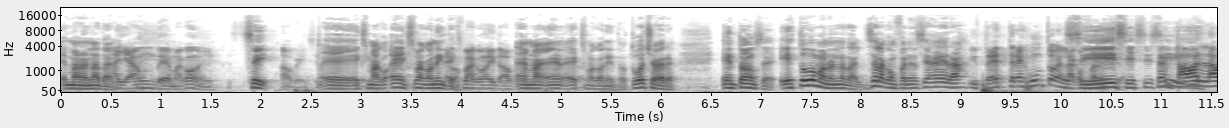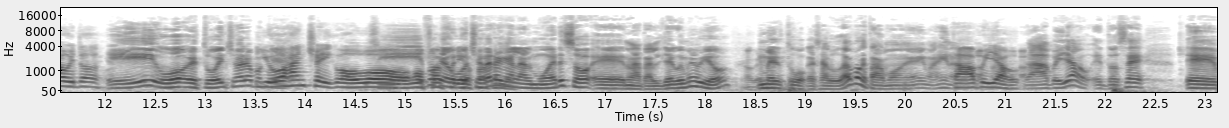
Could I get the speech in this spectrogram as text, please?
eh, Manuel Natal. Allá un de McConnell. Sí. Ah, ok, sí. Eh, ex, Maco- ex Maconito. Ex Maconito, ok. Eh, eh, ex Maconito. Estuvo chévere. Entonces, estuvo Manuel Natal. Entonces la conferencia era... Y ustedes tres juntos en la Sí, conferencia. sí, sí, sí. Sentado al lado y todo. Y hubo, estuvo bien chévere porque... ¿Y hubo handshake o hubo.? Sí, o fue porque frío, hubo fue chévere en el almuerzo. Eh, Natal llegó y me vio. Ok. Y me tuvo que saludar porque estábamos, eh, imagínate. Estaba pillado. Estaba pillado. Entonces, eh,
